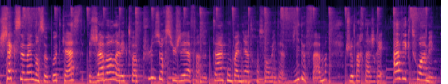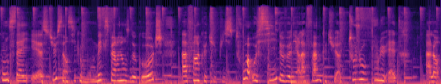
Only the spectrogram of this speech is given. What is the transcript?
Chaque semaine dans ce podcast, j'aborde avec toi plusieurs sujets afin de t'accompagner à transformer ta vie de femme. Je partagerai avec toi mes conseils et astuces ainsi que mon expérience de coach afin que tu puisses toi aussi devenir la femme que tu as toujours voulu être. Alors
